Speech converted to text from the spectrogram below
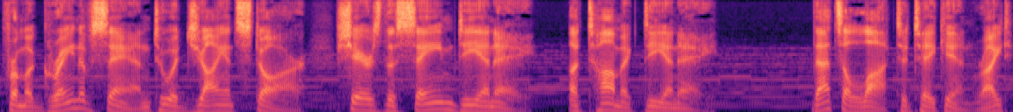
from a grain of sand to a giant star, shares the same DNA, atomic DNA. That's a lot to take in, right?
